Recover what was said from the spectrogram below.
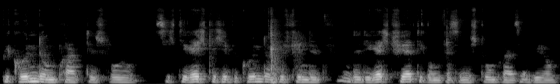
Begründung praktisch, wo sich die rechtliche Begründung befindet oder die Rechtfertigung für so eine Strompreiserhöhung.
